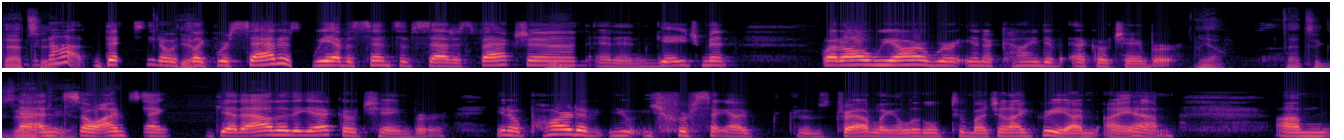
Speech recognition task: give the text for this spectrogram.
that's not. That's you know, it's yeah. like we're satis. We have a sense of satisfaction yeah. and engagement, but all we are, we're in a kind of echo chamber. Yeah. That's exactly. And it. so I'm saying, get out of the echo chamber. You know, part of you you were saying I was traveling a little too much, and I agree. I'm I am. Um,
